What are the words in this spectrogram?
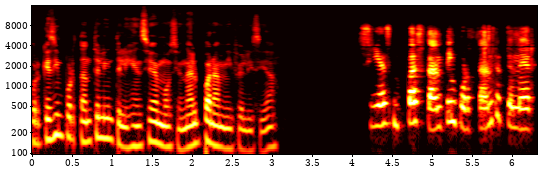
¿Por qué es importante la inteligencia emocional para mi felicidad? Sí, es bastante importante tener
